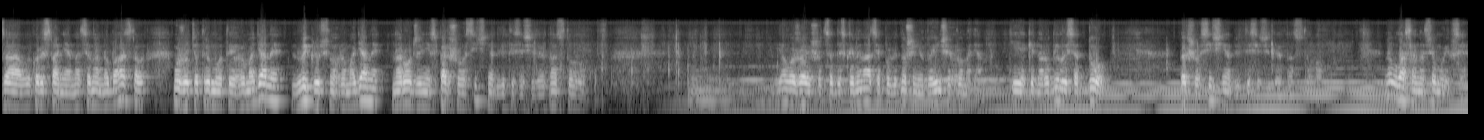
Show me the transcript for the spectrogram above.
за використання національного багатства можуть отримувати громадяни, виключно громадяни, народжені з 1 січня 2019 року. Я вважаю, що це дискримінація по відношенню до інших громадян, ті, які народилися до 1 січня 2019 року. Ну, власне, на цьому і все.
